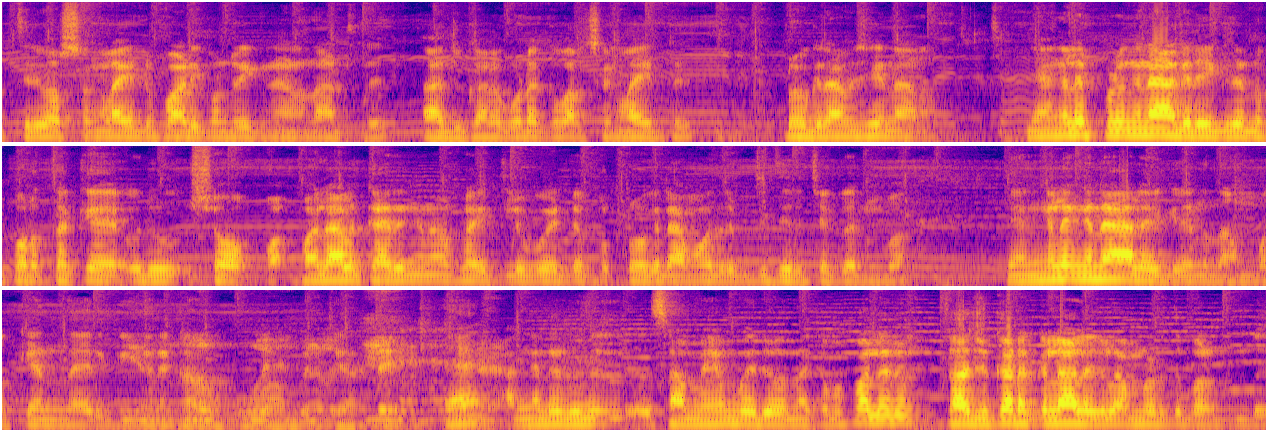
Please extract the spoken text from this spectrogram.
ഒത്തിരി വർഷങ്ങളായിട്ട് പാടിക്കൊണ്ടിരിക്കുന്നതാണ് നാട്ടിൽ രാജുക്കാരുടെ കൂടെ ഒക്കെ വർഷങ്ങളായിട്ട് പ്രോഗ്രാം ചെയ്യുന്നതാണ്. ഞങ്ങൾ എപ്പോഴും ഇങ്ങനെ ആഗ്രഹിക്കുന്നുണ്ട്. പുറത്തൊക്കെ ഒരു ഷോ പല ആൾക്കാരും ഇങ്ങനെ ഫ്ലൈറ്റിൽ പോയിട്ട് പ്രോഗ്രാം അവതരിപ്പിച്ച് തിരിച്ചൊക്കെ വരുമ്പോൾ ഞങ്ങളിങ്ങനെ ആലോചിക്കുന്നുണ്ട്. നമുക്ക് എന്നായിരിക്കും ഇങ്ങനെ പോകാൻ പറ്റുക ഏഹ് അങ്ങനെ ഒരു സമയം വരുമെന്നൊക്കെ. അപ്പോൾ പലരും താജുക്കടക്കുള്ള ആളുകൾ നമ്മുടെ അടുത്ത് പറഞ്ഞിട്ടുണ്ട്.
